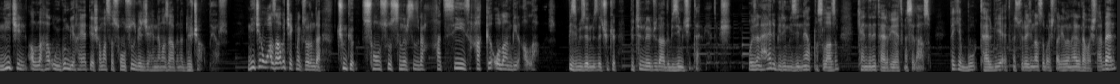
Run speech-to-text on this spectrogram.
niçin Allah'a uygun bir hayat yaşamazsa sonsuz bir cehennem azabına düçar oluyor? Niçin o azabı çekmek zorunda? Çünkü sonsuz, sınırsız ve hadsiz hakkı olan bir Allah var. Bizim üzerimizde çünkü bütün mevcudatı bizim için terbiye etmiş. O yüzden her birimizin ne yapması lazım? Kendini terbiye etmesi lazım. Peki bu terbiye etme süreci nasıl başlar ya da nerede başlar? Ben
